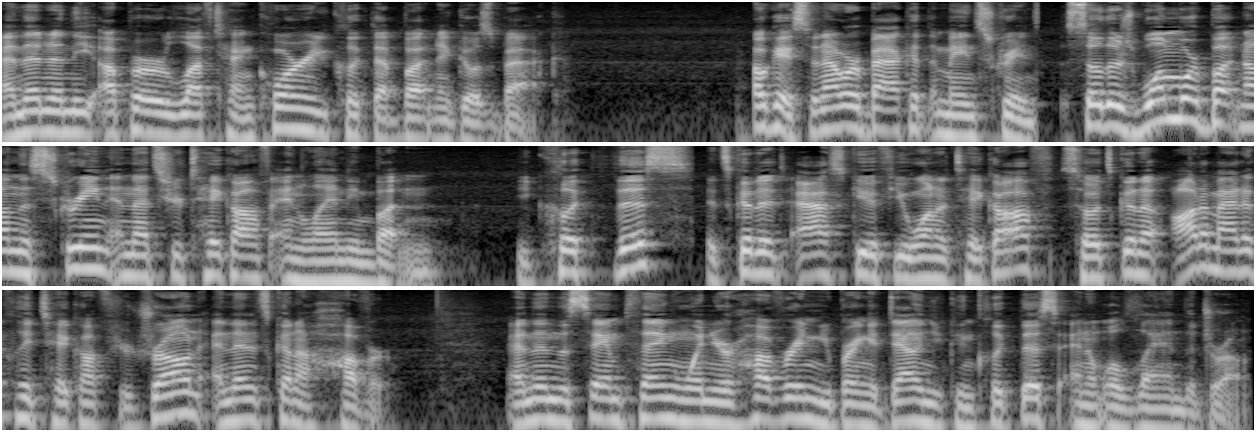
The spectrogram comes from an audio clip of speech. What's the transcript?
And then in the upper left-hand corner, you click that button, it goes back. Okay, so now we're back at the main screen. So there's one more button on the screen and that's your takeoff and landing button. You click this, it's gonna ask you if you wanna take off. So it's gonna automatically take off your drone and then it's gonna hover. And then the same thing, when you're hovering, you bring it down, you can click this and it will land the drone.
